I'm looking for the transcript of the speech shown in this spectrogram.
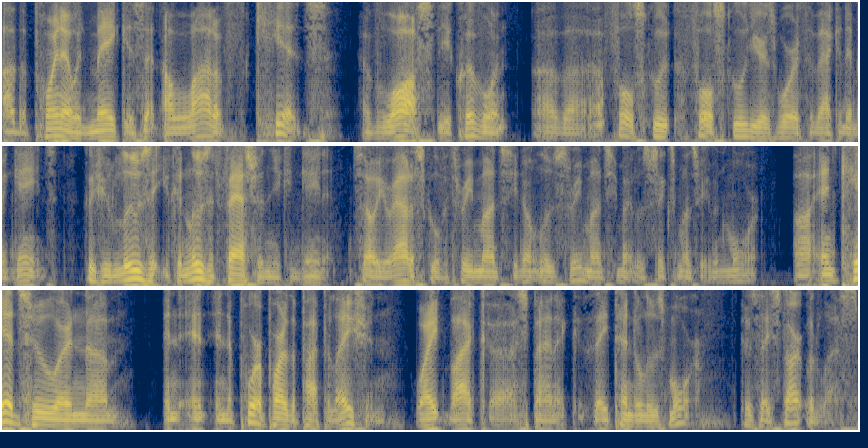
Uh, the point I would make is that a lot of kids have lost the equivalent of a full school full school year's worth of academic gains because you lose it. You can lose it faster than you can gain it. So you're out of school for three months. You don't lose three months. You might lose six months or even more. Uh, and kids who are in, um, in, in in the poorer part of the population, white, black, uh, Hispanic, they tend to lose more because they start with less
